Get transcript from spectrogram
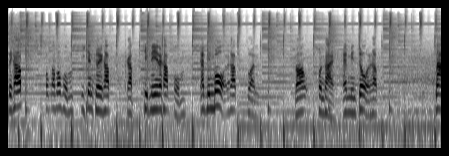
วัสดีครับ พบกับพวกผมอีกเช่นเคยครับ กับคลิปนี้นะครับผมแอดมินโบนะครับ ส่วนน้องคนถ่ายแอดมินโจนะครับ หน้า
